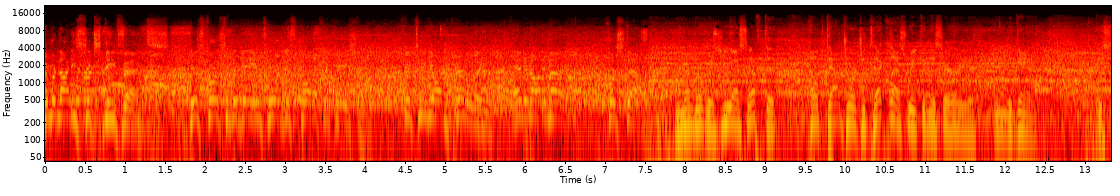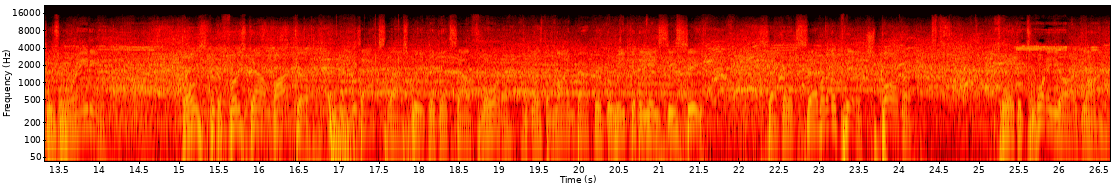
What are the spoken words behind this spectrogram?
Number 96 defense. His first of the game toward disqualification. 15-yard penalty and an automatic. First down. Remember, it was USF that helped out Georgia Tech last week in this area in the game. This is Rainey. Close to the first down marker. Sacks last week against South Florida and was the linebacker of the week of the ACC. Second and seven on the pitch. Bulmer toward the 20-yard line.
